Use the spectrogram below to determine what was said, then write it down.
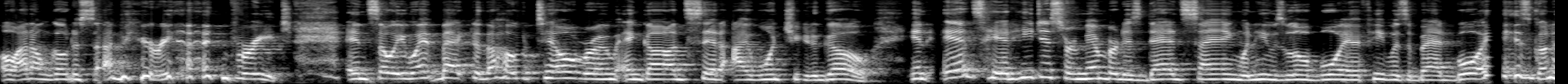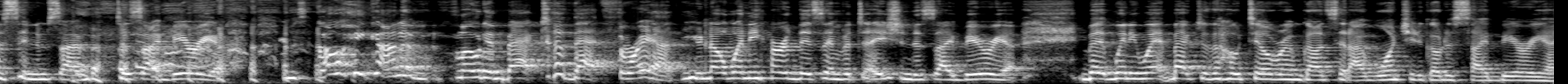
Oh, I don't go to Siberia and preach. And so he went back to the hotel room, and God said, I want you to go. In Ed's head, he just remembered his dad saying when he was a little boy, if he was a bad boy, he's going to send him to Siberia. and so he kind of floated back to that threat, you know, when he heard this invitation to Siberia. But when he went back to the hotel room, God said, I want you to go to Siberia.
